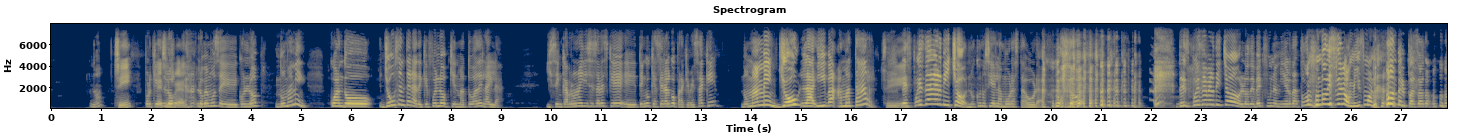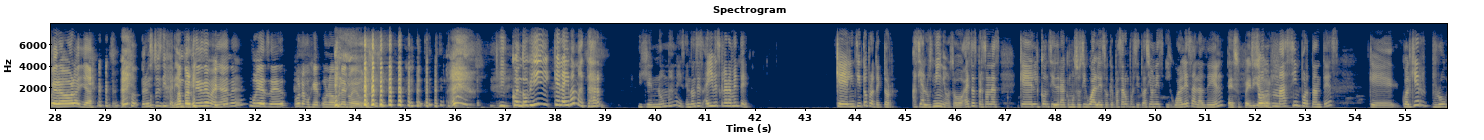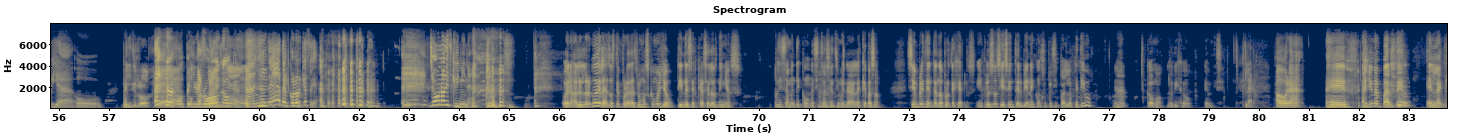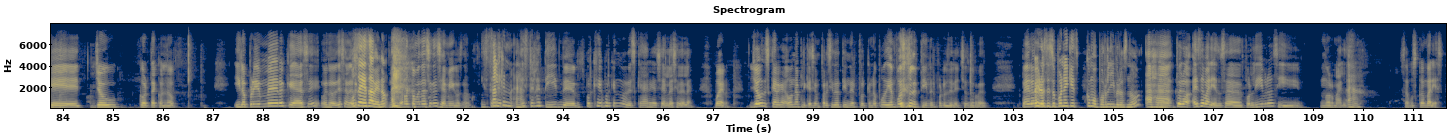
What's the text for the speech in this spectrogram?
¿no? Sí, Porque Eso es lo, real. ajá, lo vemos eh, con Love. No mami. Cuando Joe se entera de que fue Love quien mató a Delilah y se encabrona y dice, ¿sabes qué? Eh, tengo que hacer algo para que me saque. No mamen, Joe la iba a matar. sí. Después de haber dicho, no conocía el amor hasta ahora. Después de haber dicho lo de Beck fue una mierda, todo el mundo dice lo mismo, ¿no? Del pasado. Pero ahora ya. Pero esto es diferente. A partir de mañana voy a ser una mujer, un hombre nuevo. Y cuando vi que la iba a matar, dije, no mames. Entonces ahí ves claramente que el instinto protector hacia los niños o a estas personas que él considera como sus iguales o que pasaron por situaciones iguales a las de él, Es superior. son más importantes que cualquier rubia o, Pelirroja. o pelirroja o castaña. castaña, del color que sea. Joe no discrimina. Bueno, a lo largo de las dos temporadas vemos cómo Joe tiende a acercarse a los niños, precisamente con una situación similar a la que pasó, siempre intentando protegerlos, incluso si eso interviene con su principal objetivo. Ajá, como lo dijo Eunice. Claro. Ahora, eh, hay una parte en la que Joe corta con Love. Y lo primero que hace, bueno, ya saben, Ustedes saben, ¿no? reco- recomendaciones y amigos, ¿no? Instala, instala Tinder. ¿Por qué, ¿Por qué no lo descargas? Shalala, shalala? Bueno, Joe descarga una aplicación parecida a Tinder porque no podían ponerle Tinder por los derechos, ¿verdad? Pero, Pero se supone que es como por libros, ¿no? ajá, pero es de varias, o sea, por libros y normal. Ajá. O sea, buscó en varias.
